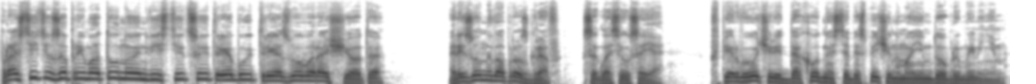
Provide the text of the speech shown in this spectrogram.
Простите за прямоту, но инвестиции требуют трезвого расчета». «Резонный вопрос, граф», — согласился я. «В первую очередь доходность обеспечена моим добрым именем.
